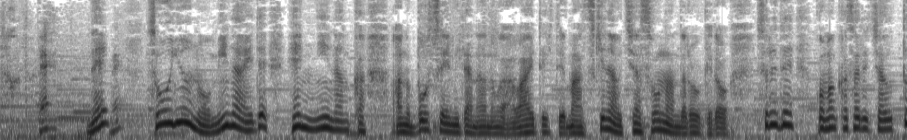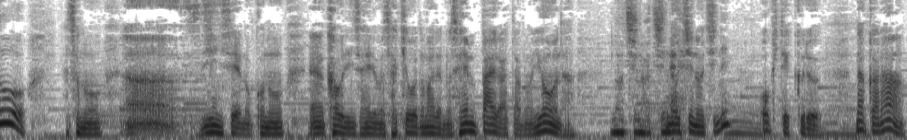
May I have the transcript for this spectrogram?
なるほどね。ね、ね、そういうのを見ないで変になんかあの母性みたいなのが湧いてきてまあ好きなうちはそうなんだろうけどそれでごまかされちゃうとそのあ人生のこの、えー、カオリンさんよりも先ほどまでの先輩方のような後々ね。後々ね、起きてくる。だから、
